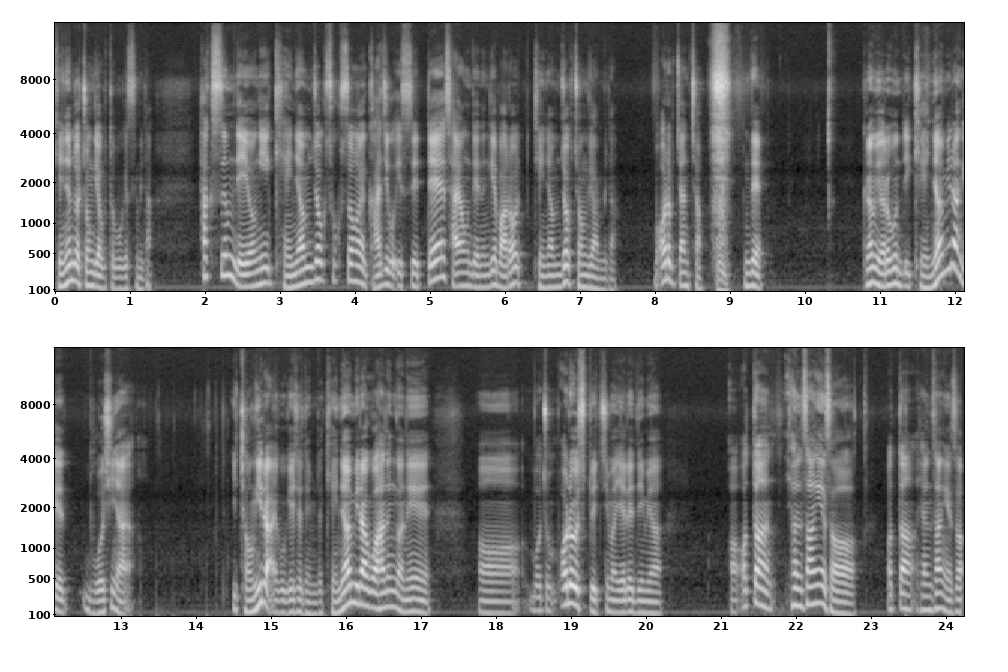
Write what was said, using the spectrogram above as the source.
개념적 종교부터 보겠습니다. 학습 내용이 개념적 속성을 가지고 있을 때 사용되는 게 바로 개념적 정교합니다. 뭐 어렵지 않죠? 근데 그러면 여러분들 이 개념이란 게 무엇이냐? 이 정의를 알고 계셔야 됩니다. 개념이라고 하는 거는 어 뭐 좀 어려울 수도 있지만 예를 들면 어, 어떤 현상에서 어떤 현상에서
